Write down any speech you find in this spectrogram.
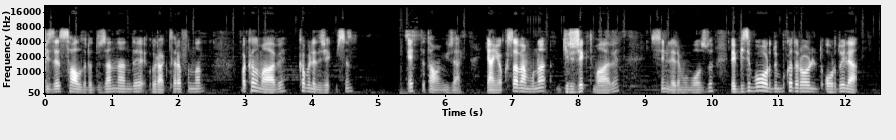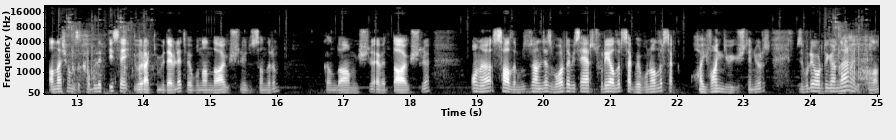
Bize saldırı düzenlendi Irak tarafından. Bakalım abi kabul edecek misin? Etti tamam güzel. Yani yoksa ben buna girecektim abi. Sinirlerimi bozdu. Ve bizi bu ordu bu kadar or- orduyla anlaşmamızı kabul ettiyse Irak gibi devlet ve bundan daha güçlüydü sanırım. Bakalım daha mı güçlü? Evet daha güçlü ona saldırımızı düzenleyeceğiz. Bu arada biz eğer Suriye alırsak ve bunu alırsak hayvan gibi güçleniyoruz. Biz buraya ordu göndermedik mi lan?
